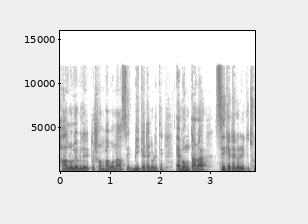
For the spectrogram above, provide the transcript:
ভালো লেভেলের একটা সম্ভাবনা আছে বি ক্যাটাগরিতে এবং তারা সি ক্যাটাগরির কিছু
